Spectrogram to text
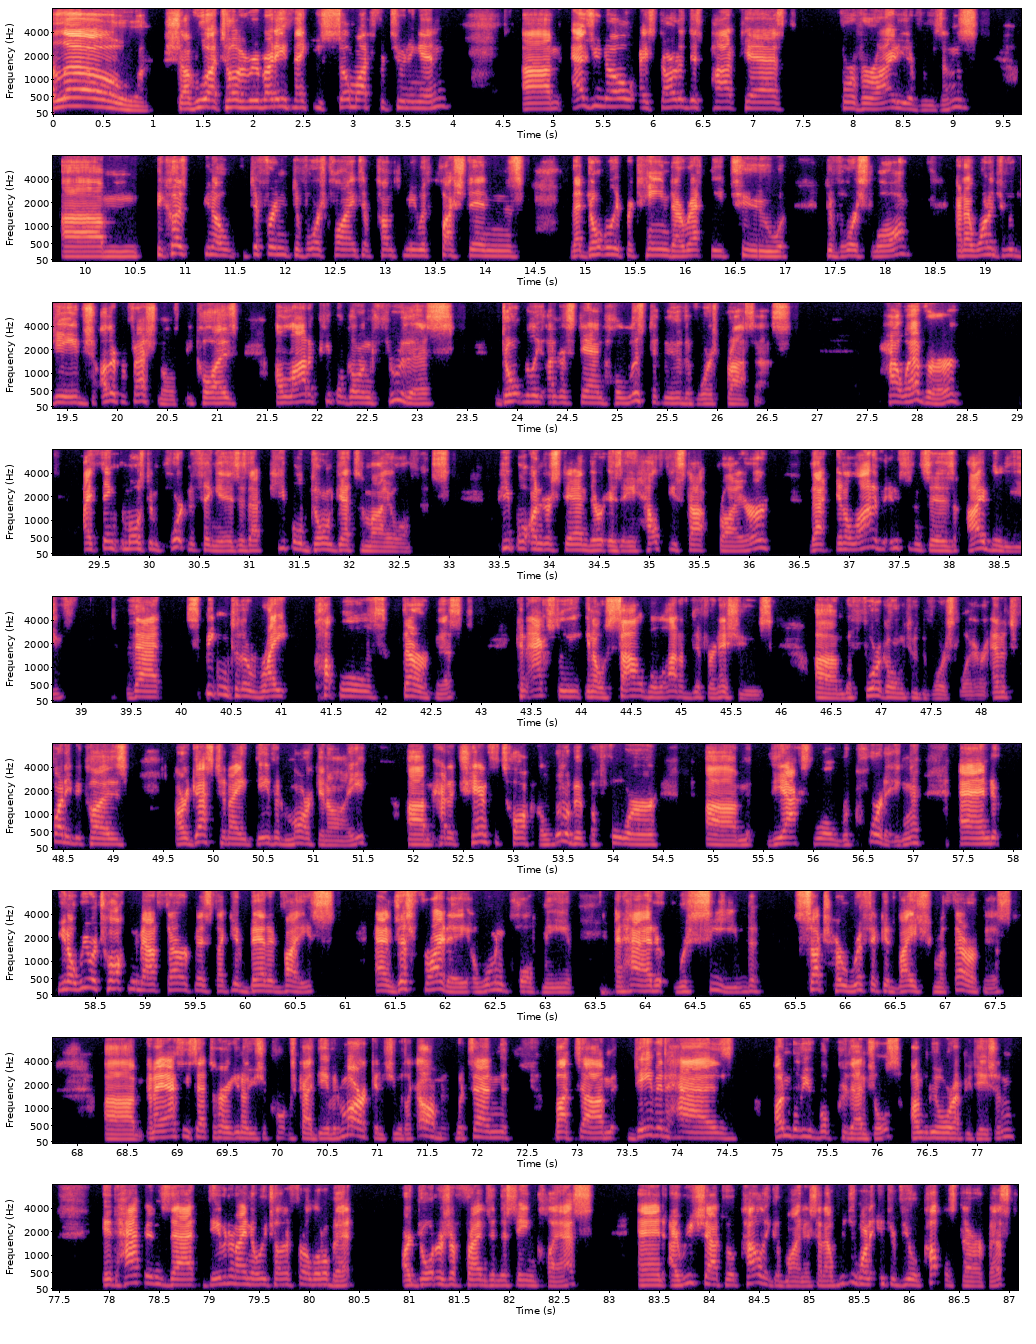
Hello, Shavua Tov, everybody. Thank you so much for tuning in. Um, as you know, I started this podcast for a variety of reasons. Um, because you know, different divorce clients have come to me with questions that don't really pertain directly to divorce law, and I wanted to engage other professionals because a lot of people going through this don't really understand holistically the divorce process. However, I think the most important thing is is that people don't get to my office. People understand there is a healthy stop prior. That in a lot of instances, I believe that speaking to the right couples therapist can actually, you know, solve a lot of different issues um, before going to a divorce lawyer. And it's funny because our guest tonight, David Mark, and I um, had a chance to talk a little bit before um, the actual recording, and you know, we were talking about therapists that give bad advice. And just Friday, a woman called me and had received such horrific advice from a therapist. Um, and I actually said to her, you know, you should call this guy David Mark. And she was like, oh, what's end? But um, David has unbelievable credentials, unbelievable reputation. It happens that David and I know each other for a little bit. Our daughters are friends in the same class. And I reached out to a colleague of mine and said, I really want to interview a couples therapist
